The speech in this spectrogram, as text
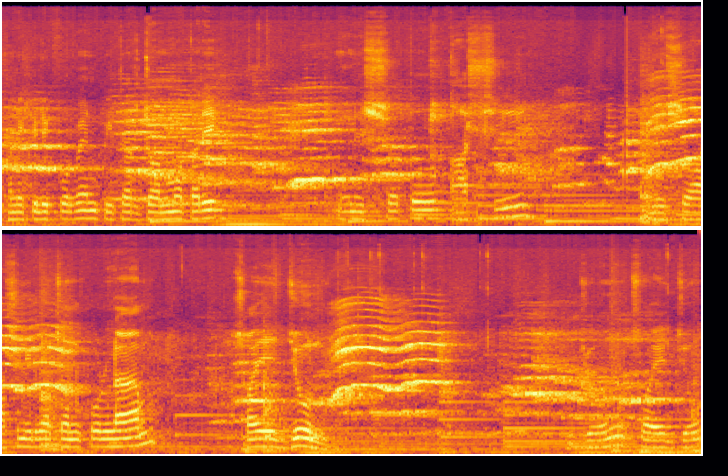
এখানে ক্লিক করবেন। পিতার জন্ম তারিখ উনিশশত আশি, উনিশশো আশি নির্বাচন করলাম, ছয় জুন। জুন, ছয় জুন।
